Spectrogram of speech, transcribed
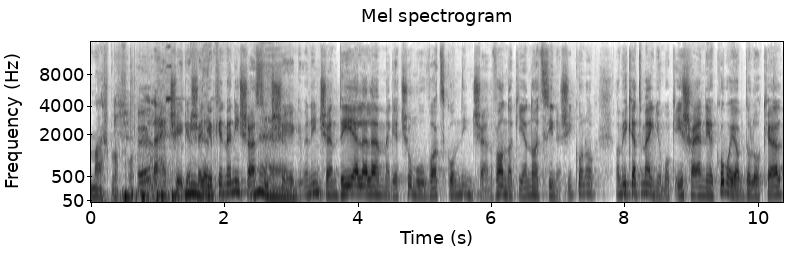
más platform. Lehetséges Mindent. egyébként, mert nincs rá Nem. szükség. Mert nincsen DLLM, meg egy csomó vackom, nincsen. Vannak ilyen nagy színes ikonok, amiket megnyomok, és ha ennél komolyabb dolog kell,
